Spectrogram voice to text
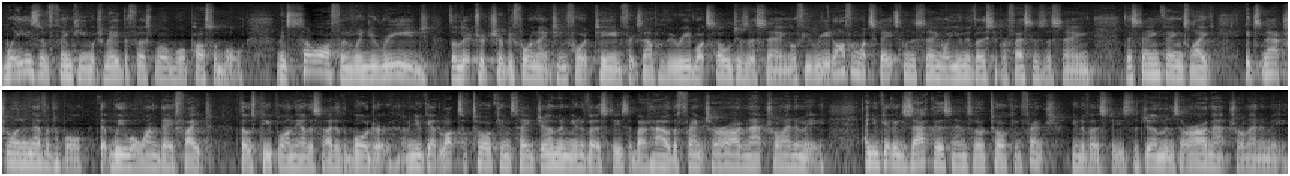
ways of thinking which made the First World War possible. I mean, so often when you read the literature before 1914, for example, if you read what soldiers are saying, or if you read often what statesmen are saying or university professors are saying, they're saying things like, it's natural and inevitable that we will one day fight those people on the other side of the border. I mean, you get lots of talk in, say, German universities about how the French are our natural enemy, and you get exactly the same sort of talk in French universities. The Germans are our natural enemy.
